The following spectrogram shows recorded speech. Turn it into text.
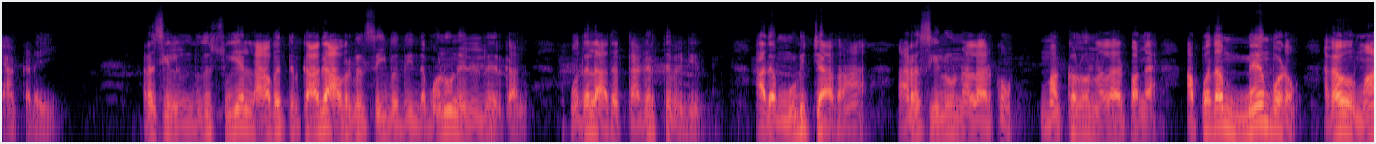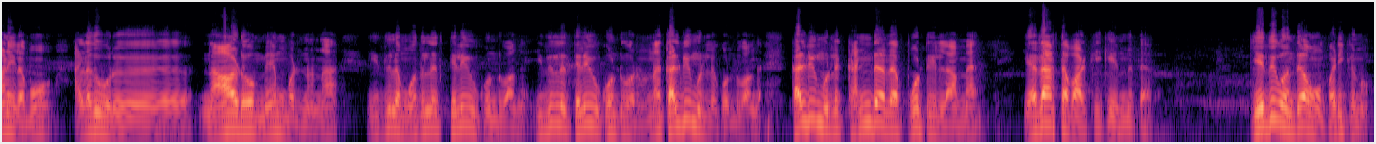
சாக்கடை. அரசியல் என்பது சுய லாபத்திற்காக அவர்கள் செய்வது இந்த மனோநிலையில் இருக்காங்க. முதல்ல அதை தகர்த்த வேண்டியிருக்கு. அதை முடித்தாதான் அரசியலும் நல்லாயிருக்கும் மக்களும் நல்லா இருப்பாங்க அப்போ தான் மேம்படும். அதாவது ஒரு மாநிலமோ அல்லது ஒரு நாடோ மேம்படணும்னா இதில் முதல்ல தெளிவு கொண்டு வாங்க. இதில் தெளிவு கொண்டு வரணும்னா கல்வி முறையில் கொண்டு வாங்க. கல்வி முறையில் கண்டதை போட்டு இல்லாமல் யதார்த்த வாழ்க்கைக்கு என்ன தேவை? எது வந்து அவன் படிக்கணும்?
